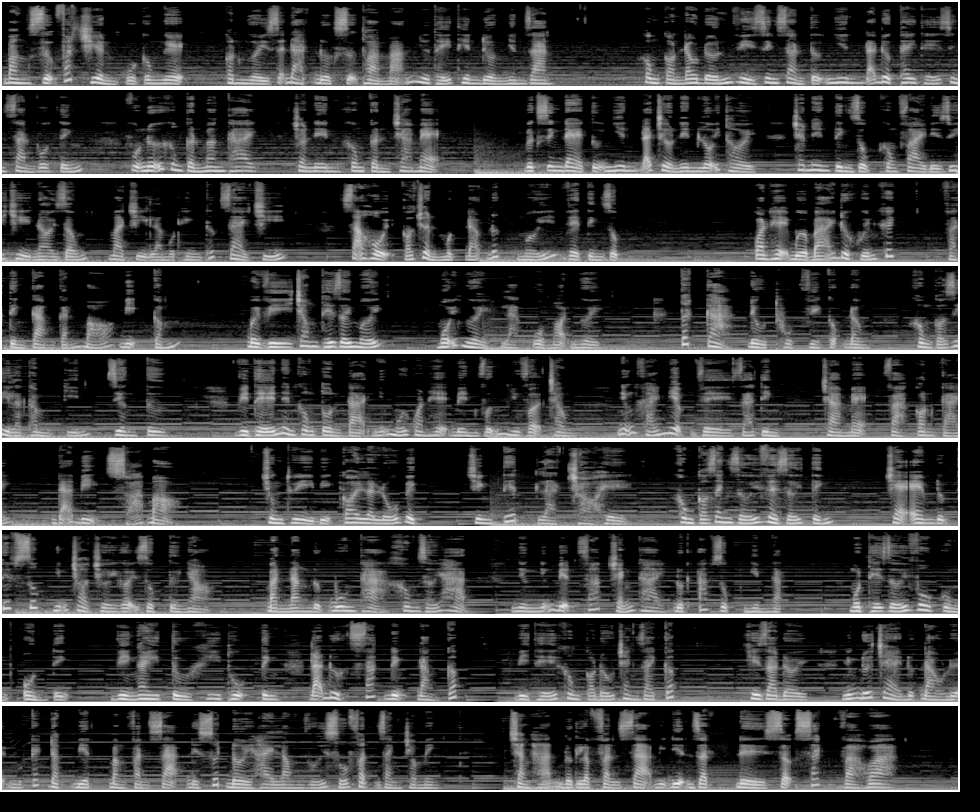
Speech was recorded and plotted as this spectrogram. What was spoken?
bằng sự phát triển của công nghệ con người sẽ đạt được sự thỏa mãn như thấy thiên đường nhân gian không còn đau đớn vì sinh sản tự nhiên đã được thay thế sinh sản vô tính phụ nữ không cần mang thai cho nên không cần cha mẹ việc sinh đẻ tự nhiên đã trở nên lỗi thời cho nên tình dục không phải để duy trì nòi giống mà chỉ là một hình thức giải trí. Xã hội có chuẩn mực đạo đức mới về tình dục. Quan hệ bừa bãi được khuyến khích và tình cảm gắn bó bị cấm. Bởi vì trong thế giới mới, mỗi người là của mọi người. Tất cả đều thuộc về cộng đồng, không có gì là thầm kín, riêng tư. Vì thế nên không tồn tại những mối quan hệ bền vững như vợ chồng, những khái niệm về gia đình cha mẹ và con cái đã bị xóa bỏ. Trung thủy bị coi là lố bịch, trinh tiết là trò hề, không có ranh giới về giới tính. Trẻ em được tiếp xúc những trò chơi gợi dục từ nhỏ. Bản năng được buông thả không giới hạn, nhưng những biện pháp tránh thai được áp dụng nghiêm ngặt. Một thế giới vô cùng ổn định, vì ngay từ khi thụ tinh đã được xác định đẳng cấp, vì thế không có đấu tranh giai cấp. Khi ra đời những đứa trẻ được đào luyện một cách đặc biệt bằng phản xạ để suốt đời hài lòng với số phận dành cho mình chẳng hạn được lập phản xạ bị điện giật để sợ sách và hoa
